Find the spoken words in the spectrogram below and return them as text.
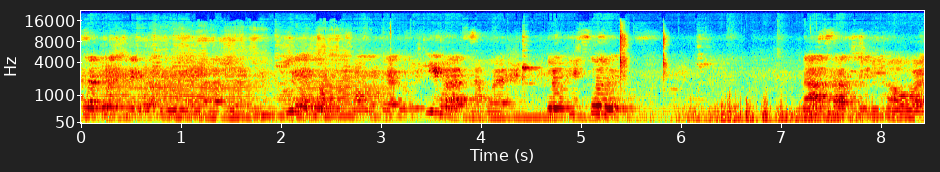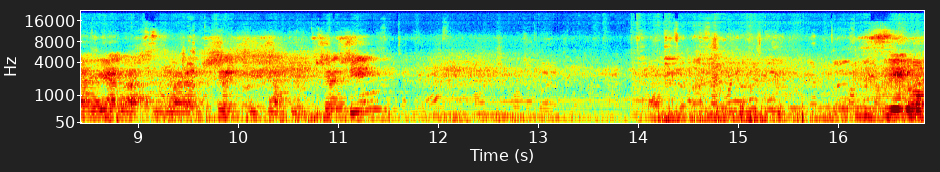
Serdecznie gratulujemy naszym przyjaciołom małych kwiatów i wracamy do historyków. Na starcie Michał e, Jaglarz z numerem 63 z jego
